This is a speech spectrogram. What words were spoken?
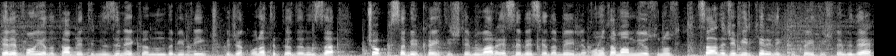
telefon ya da tabletinizin ekranında bir link çıkacak. Ona tıkladığınızda çok kısa bir kayıt işlemi var. SMS ya da maille onu tamamlıyorsunuz. Sadece bir kerelik bu kayıt işlemi de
